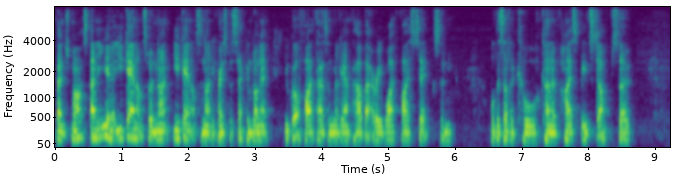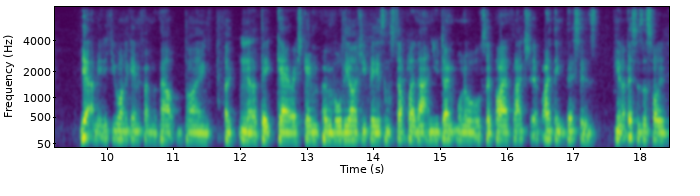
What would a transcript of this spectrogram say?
benchmarks. And you know, you gain up to a ni- you gain up to 90 frames per second on it. You've got a 5,000 milliamp hour battery, Wi-Fi six, and all this other cool kind of high speed stuff. So. Yeah, I mean, if you want a gaming phone without buying a you know a big garish gaming phone with all the RGBs and stuff like that, and you don't want to also buy a flagship, I think this is you know this is a solid.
